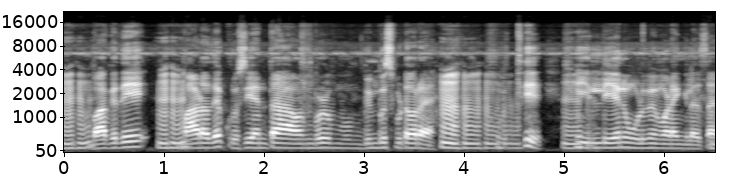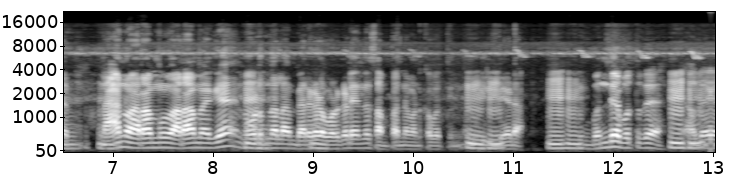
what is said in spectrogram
ಹ್ಮ್. ಬಗದಿ ಮಾಡೋದೇ ಕೃಷಿ ಅಂತ ಅವ್ನು ಬಿಂಬಿಸ್ಬಿಟ್ಟವ್ರೆ. ಇಲ್ಲಿ ಏನು ಉಳುಮೆ ಮಾಡಂಗಿಲ್ಲ ಸರ್ ನಾನು ಆರಾಮು ಆರಾಮಾಗೆ ನೋಡಿದ್ನಲ್ಲ ಬೆರಗಡೆ ಹೊರಗಡೆಯಿಂದ ಸಂಪಾದನೆ ಮಾಡ್ಕೋಬತ್ತೀನಿ ಇಲ್ಲಿ ಬೇಡ ಬಂದೇ ಬರ್ತದೆ ಅದೇ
